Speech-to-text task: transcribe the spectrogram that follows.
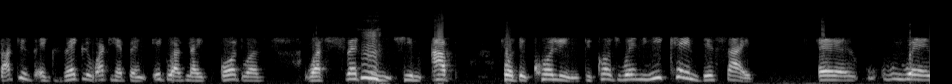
That is exactly what happened. It was like God was was setting hmm. him up for the calling because when he came this side uh, we were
